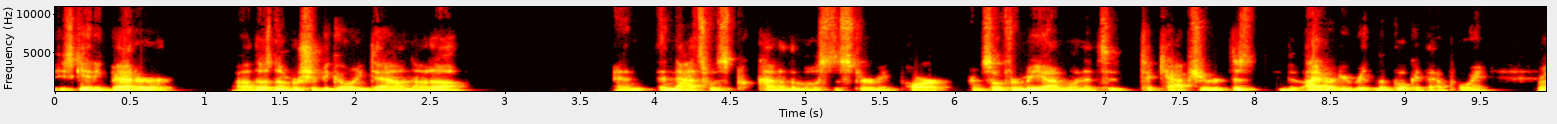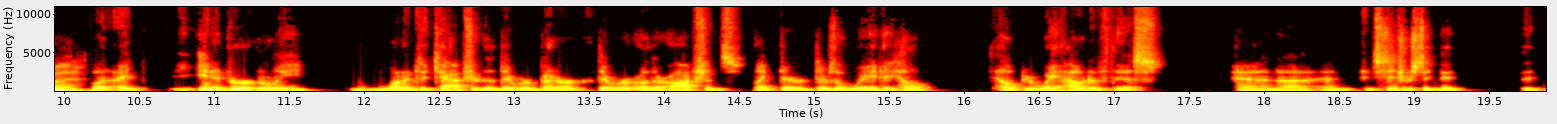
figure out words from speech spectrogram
is getting better, uh, those numbers should be going down, not up. And and that's what's kind of the most disturbing part. And so for me, I wanted to to capture. This, I'd already written the book at that point, Right. but I inadvertently wanted to capture that there were better, there were other options. Like there, there's a way to help help your way out of this. And uh, and it's interesting that that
